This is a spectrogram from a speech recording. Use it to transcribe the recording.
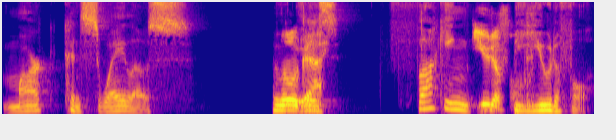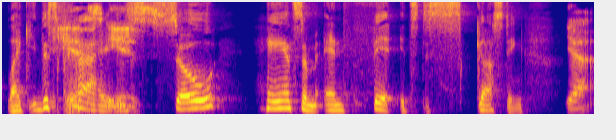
Mark Consuelos, who Little is fucking Beautiful. beautiful. Like this guy he is is. so handsome and fit. It's disgusting. Yeah.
